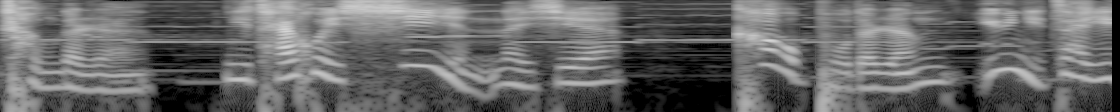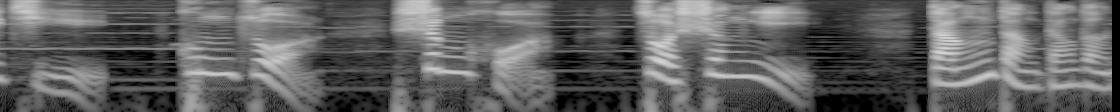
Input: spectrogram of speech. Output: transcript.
诚的人，你才会吸引那些靠谱的人与你在一起工作、生活、做生意等等等等，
